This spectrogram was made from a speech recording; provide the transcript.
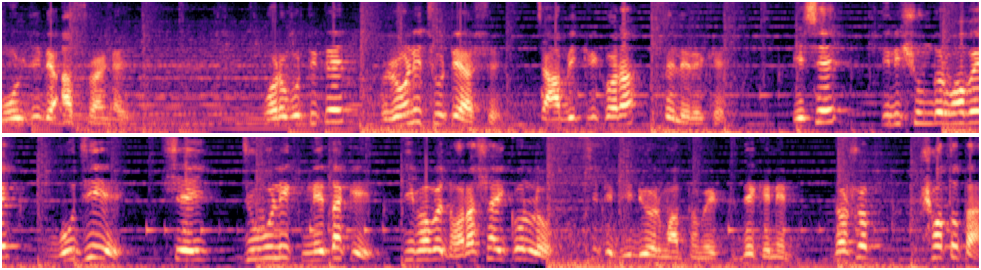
মসজিদে আশ্রয় নেয়। পরবর্তীতে রনি ছুটে আসে, চা বিক্রি করা ফেলে রেখে। এসে তিনি সুন্দরভাবে বুঝিয়ে সেই যুবলীগ নেতাকে কীভাবে ধরাশায়ী করল সেটি ভিডিওর মাধ্যমে দেখে নিন। দর্শক, সততা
